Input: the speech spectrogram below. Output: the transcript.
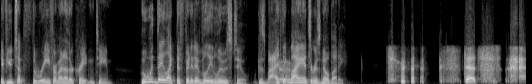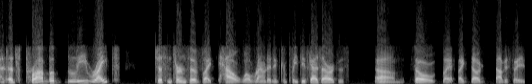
if you took three from another Creighton team, who would they like definitively lose to? Because I think Uh. my answer is nobody. that's that's probably right. Just in terms of like how well rounded and complete these guys are, 'cause, um, so like like Doug, obviously,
